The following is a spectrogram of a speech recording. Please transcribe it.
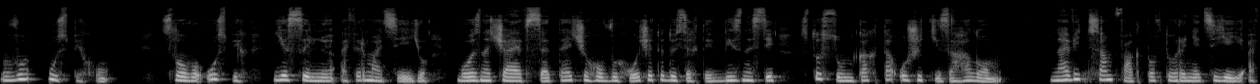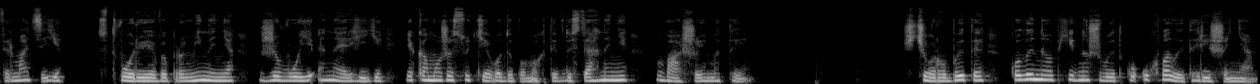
В успіху. Слово успіх є сильною афірмацією, бо означає все те, чого ви хочете досягти в бізнесі, стосунках та у житті загалом. Навіть сам факт повторення цієї афірмації створює випромінення живої енергії, яка може суттєво допомогти в досягненні вашої мети. Що робити, коли необхідно швидко ухвалити рішення?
